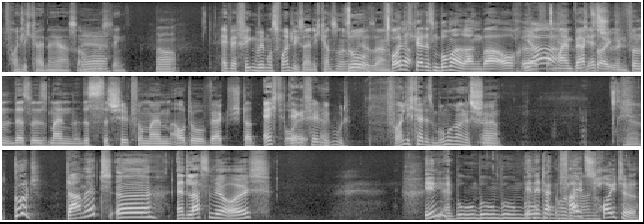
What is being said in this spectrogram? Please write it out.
Freundlichkeit, ne? Ja, ist auch ein Ja. gutes Ding. Ja. Ey, wer ficken will, muss freundlich sein. Ich kann es nur So, wieder sagen. Freundlichkeit ist ein Bumerang, war auch äh, Ja. von meinem ist Werkzeug. schön. Von, das, ist mein, das ist das Schild von meinem Auto-Werkstatt. Echt? Boy, Der gefällt ja. mir gut. Freundlichkeit ist ein Bumerang, ist schön. Ja. Gut, damit äh, entlassen wir euch in, Boom, Boom, Boom, Boom. in. Falls heute,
